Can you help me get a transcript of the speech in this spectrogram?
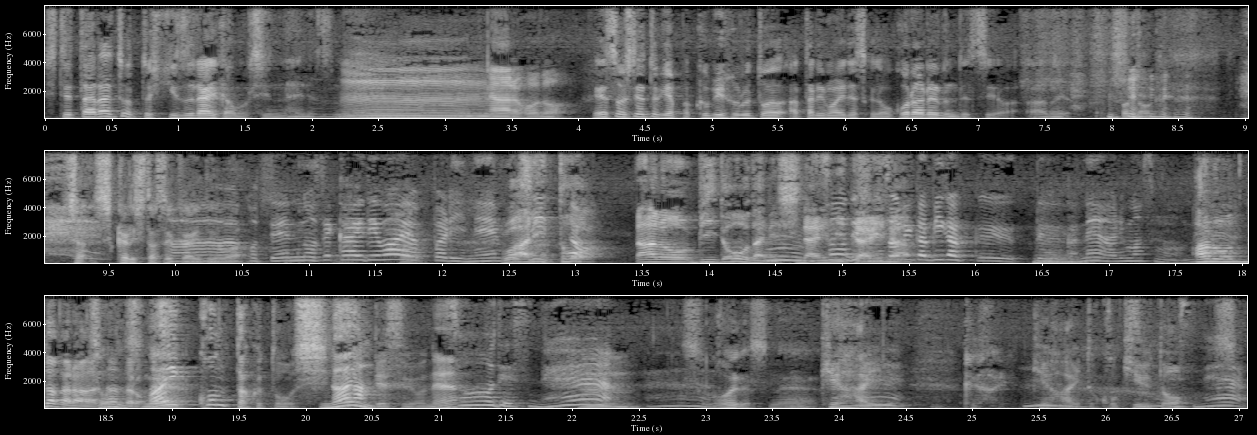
してたらちょっと弾きづらいかもしれないですね、うーんなるほど。演奏してる時やっぱ首振ると当たり前ですけど怒られるんですよ。あのその しゃしっかりした世界では。古典の世界ではやっぱりね、ビシッ割と。あの微動だにしないみそうです。ねたいな、それが美学というかね、ありますもんね。あのだから、ね。なんだろうアイコンタクトをしないんですよね。そうですね、うん。すごいですね、気配で、ね。気配気配と呼吸と、そうですね、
